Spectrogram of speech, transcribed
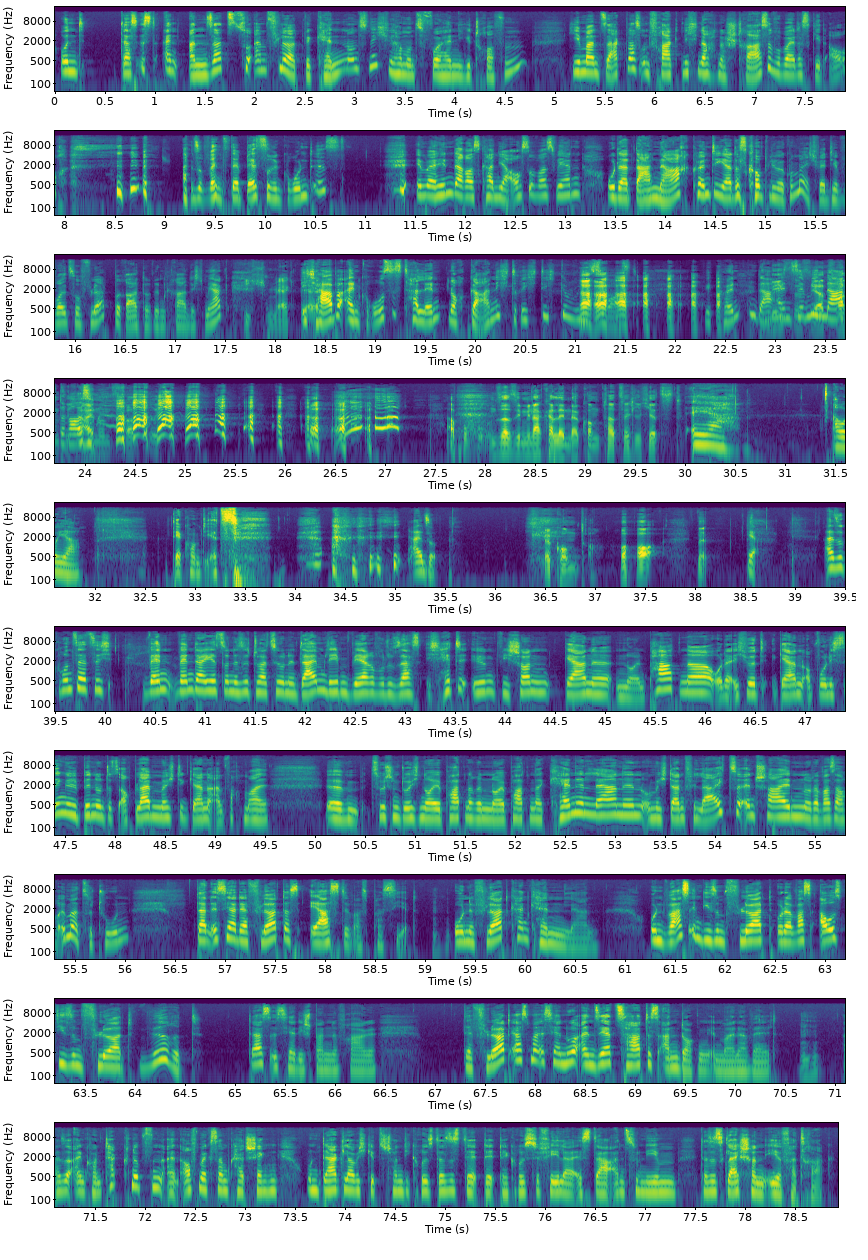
Und das ist ein Ansatz zu einem Flirt. Wir kennen uns nicht, wir haben uns vorher nie getroffen. Jemand sagt was und fragt nicht nach einer Straße, wobei das geht auch. also wenn es der bessere Grund ist. Immerhin, daraus kann ja auch sowas werden. Oder danach könnte ja das Kompliment, guck mal, ich werde hier wohl zur Flirtberaterin gerade, ich merke. Ich merke. Ich habe ein großes Talent noch gar nicht richtig geresourced. Wir könnten da ein Seminar draus 2021. Apropos, unser Seminarkalender kommt tatsächlich jetzt. Ja. Oh ja. Der kommt jetzt. also, Er kommt. ne. ja. Also grundsätzlich, wenn, wenn da jetzt so eine Situation in deinem Leben wäre, wo du sagst, ich hätte irgendwie schon gerne einen neuen Partner oder ich würde gern, obwohl ich Single bin und das auch bleiben möchte, gerne einfach mal ähm, zwischendurch neue Partnerinnen, neue Partner kennenlernen, um mich dann vielleicht zu entscheiden oder was auch immer zu tun, dann ist ja der Flirt das Erste, was passiert. Ohne Flirt kein Kennenlernen. Und was in diesem Flirt oder was aus diesem Flirt wird, das ist ja die spannende Frage. Der Flirt erstmal ist ja nur ein sehr zartes Andocken in meiner Welt. Also ein Kontakt knüpfen, ein Aufmerksamkeit schenken und da glaube ich gibt es schon die größte, das ist der, der, der größte Fehler, ist da anzunehmen, das ist gleich schon ein Ehevertrag.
